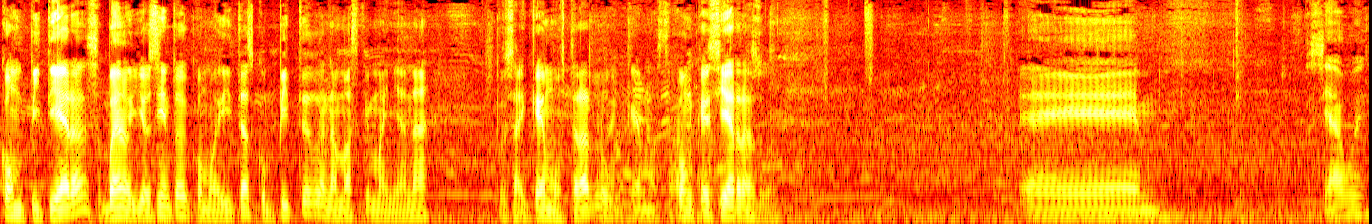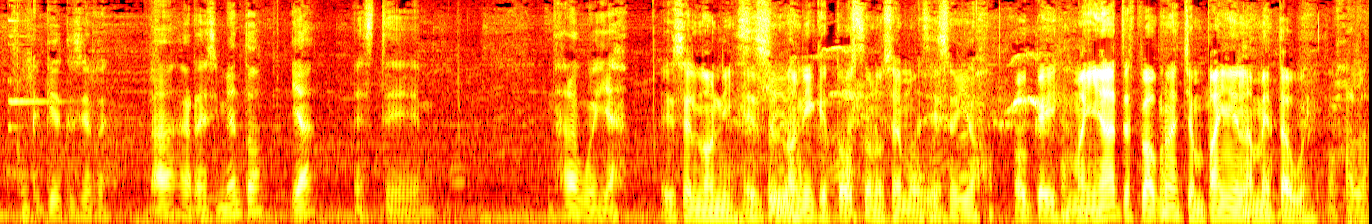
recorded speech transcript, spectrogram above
compitieras. Bueno, yo siento que como editas, compites, güey. Nada más que mañana, pues hay que demostrarlo. Hay que demostrarlo. ¿Con qué cierras, güey? Eh, pues ya, güey. ¿Con qué quieres que cierre? Ah, agradecimiento. Ya. Este. Nada, güey, ya. Es el Noni, Así es el yo. Noni que todos conocemos, güey. soy yo. Ok, mañana te espero con una champaña en la meta, güey. Ojalá.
